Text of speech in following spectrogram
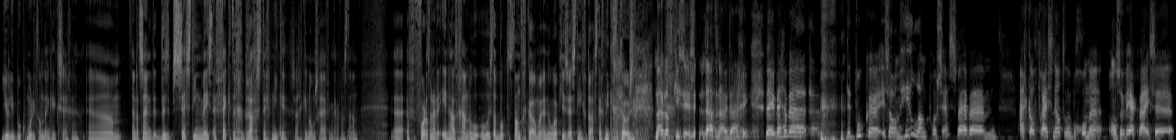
jullie boek, moet ik dan denk ik zeggen. Ehm, en dat zijn de, de 16 meest effecte gedragstechnieken, zag ik in de omschrijving daarvan staan. Uh, voordat we naar de inhoud gaan, hoe, hoe is dat boek tot stand gekomen en hoe heb je 16 gedragstechnieken gekozen? Nou, dat kiezen is inderdaad een uitdaging. Nee, we hebben. Uh, dit boek uh, is al een heel lang proces. We hebben um, eigenlijk al vrij snel toen we begonnen onze werkwijze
